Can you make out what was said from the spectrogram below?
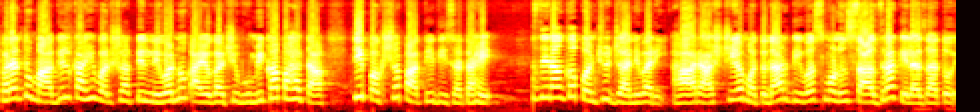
परंतु मागील काही वर्षातील निवडणूक आयोगाची भूमिका पाहता ती पक्षपाती दिसत आहे. दिनांक पंचवीस जानेवारी हा राष्ट्रीय मतदार दिवस म्हणून साजरा केला जातोय.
